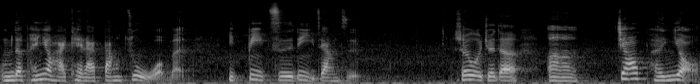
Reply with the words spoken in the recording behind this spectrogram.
我们的朋友还可以来帮助我们，一臂之力这样子。所以我觉得，嗯，交朋友。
